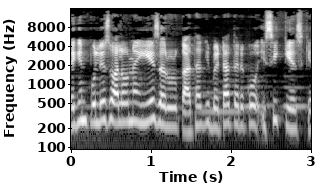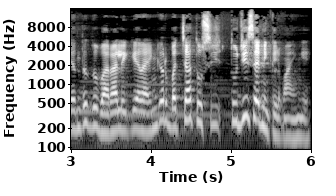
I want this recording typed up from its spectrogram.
लेकिन पुलिस वालों ने ये ज़रूर कहा था कि बेटा तेरे को इसी केस के अंदर दोबारा लेकर आएँगे और बच्चा तुझी से निकलवाएँगे।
